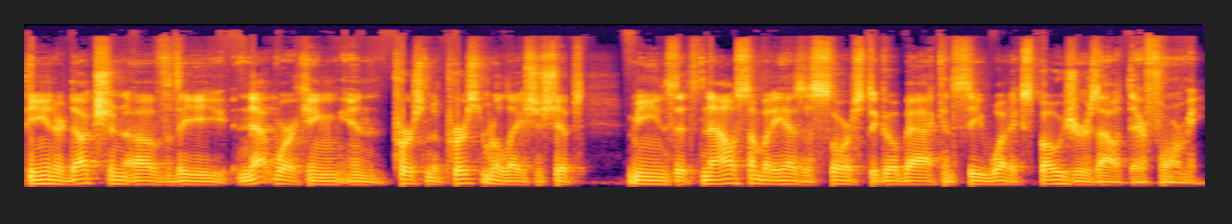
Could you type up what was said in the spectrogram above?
the introduction of the networking in person to person relationships means that now somebody has a source to go back and see what exposure is out there for me.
